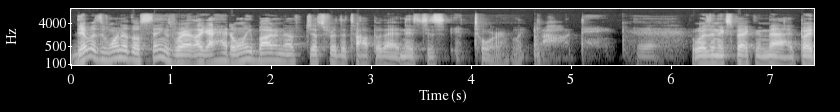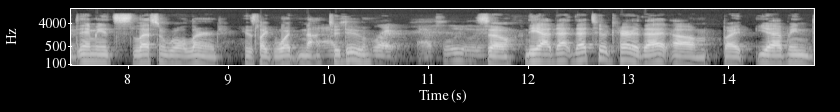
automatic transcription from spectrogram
there was one of those things where like I had only bought enough just for the top of that, and it's just it tore. I'm like, oh dang, Yeah. wasn't expecting that. But I mean, it's lesson well learned. It's like what not to do. Right. Absolutely. So yeah, that that took care of that. Um, but yeah, I mean,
